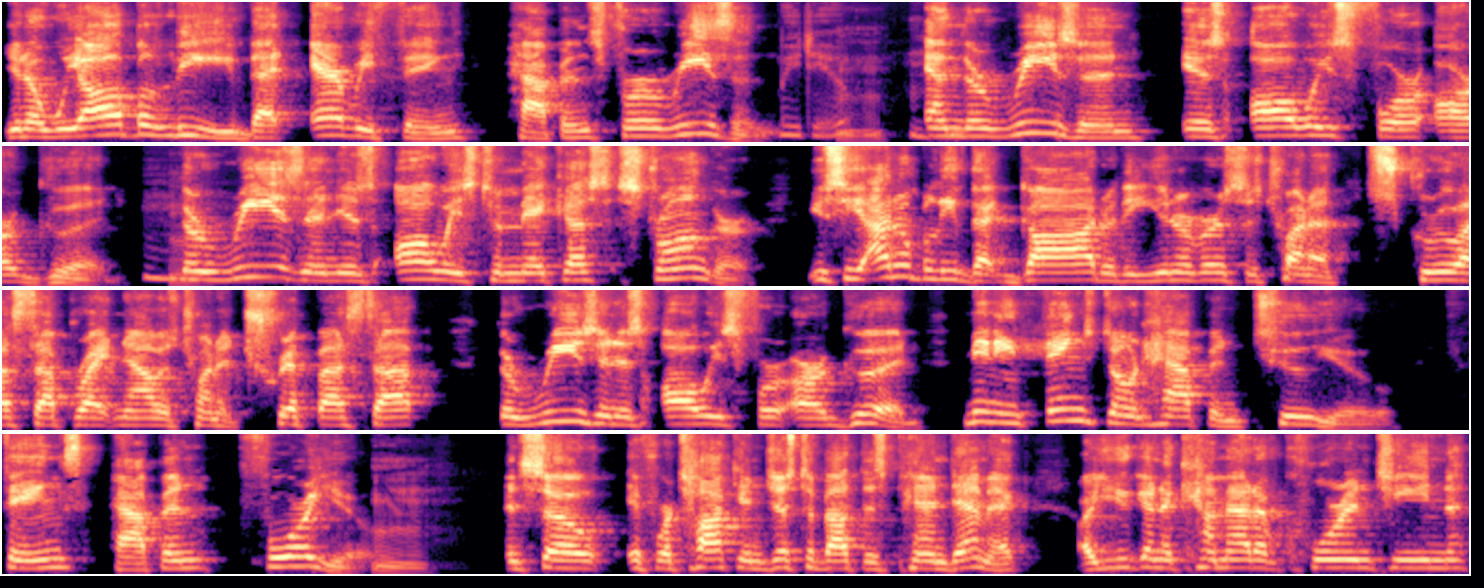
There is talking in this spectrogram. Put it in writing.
You know, we all believe that everything happens for a reason. We do. Mm-hmm. mm-hmm. And the reason is always for our good. Mm-hmm. The reason is always to make us stronger. You see, I don't believe that God or the universe is trying to screw us up right now, is trying to trip us up. The reason is always for our good, meaning things don't happen to you things happen for you. Mm. And so, if we're talking just about this pandemic, are you going to come out of quarantine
